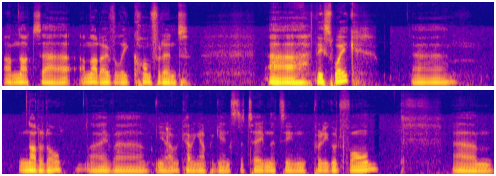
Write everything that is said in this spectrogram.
I'm not uh, I'm not overly confident uh, this week. Uh, not at all. I've uh, you know we're coming up against a team that's in pretty good form. Um,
